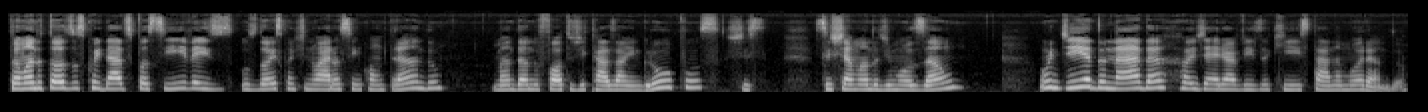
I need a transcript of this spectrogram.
Tomando todos os cuidados possíveis, os dois continuaram se encontrando, mandando fotos de casal em grupos, se chamando de mozão, um dia, do nada, Rogério avisa que está namorando.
